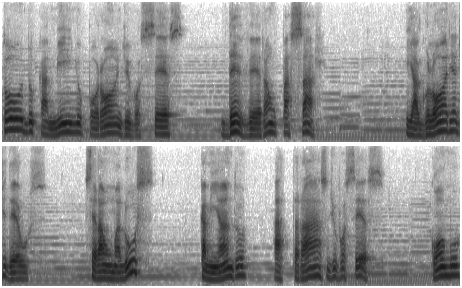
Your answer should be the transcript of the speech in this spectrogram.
todo o caminho por onde vocês deverão passar. E a glória de Deus será uma luz caminhando atrás de vocês, como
